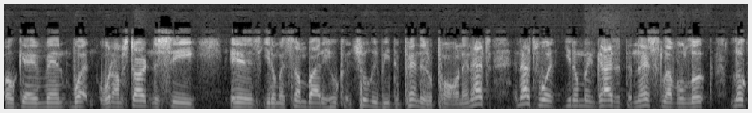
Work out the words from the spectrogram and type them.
okay, man, what what I'm starting to see is, you know, man, somebody who can truly be depended upon. And that's and that's what you know, man, guys at the next level look look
